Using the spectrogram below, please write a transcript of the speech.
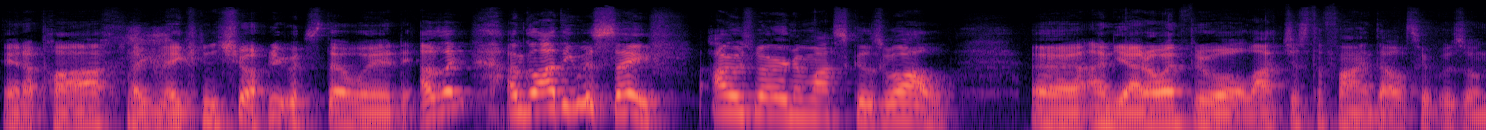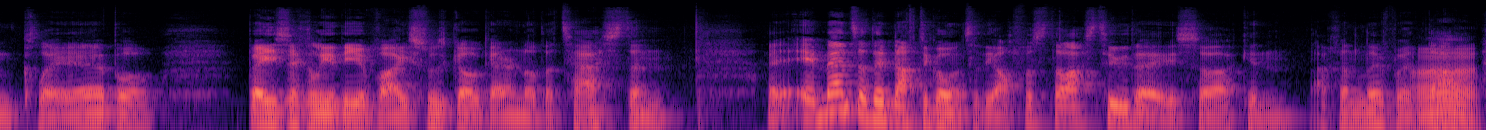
in a park, like making sure he was still it. I was like, I'm glad he was safe. I was wearing a mask as well. Uh, and yeah, I went through all that just to find out it was unclear. But basically, the advice was go get another test. And it meant I didn't have to go into the office the last two days, so I can I can live with Ah. that.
